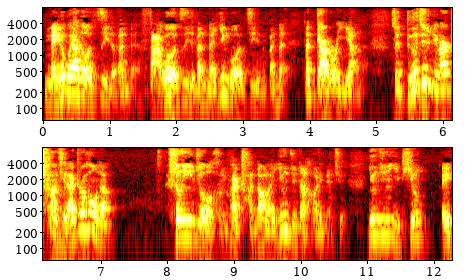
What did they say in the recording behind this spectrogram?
每个国家都有自己的版本，法国有自己的版本，英国有自己的版本，但调儿都是一样的。所以德军这边唱起来之后呢。声音就很快传到了英军战壕里面去。英军一听，哎，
